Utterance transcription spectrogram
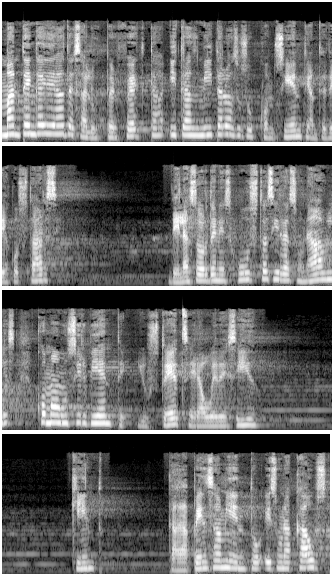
Mantenga ideas de salud perfecta y transmítalo a su subconsciente antes de acostarse. Dé las órdenes justas y razonables como a un sirviente y usted será obedecido. Quinto, cada pensamiento es una causa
